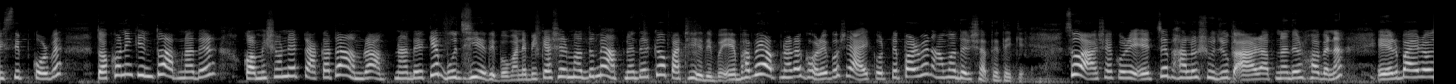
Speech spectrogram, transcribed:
রিসিভ করবে, তখনই কিন্তু আপনাদের কমিশনের টাকাটা আমরা আপনাদেরকে বুঝিয়ে দেব। মানে বিকাশের মাধ্যমে আপনাদেরকেও পাঠিয়ে দেবো। এভাবে আপনারা ঘরে বসে আয় করতে পারবেন আমাদের সাথে থেকে। সো আশা করি এর চেয়ে ভালো সুযোগ আর আপনাদের হবে না। এর বাইরেও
